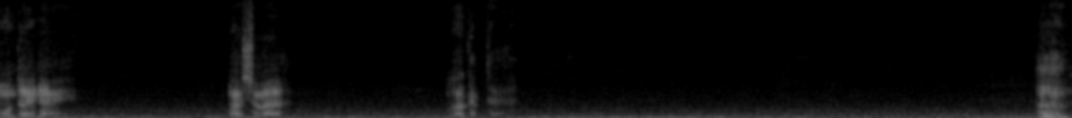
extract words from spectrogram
問題ない場所は分かったうん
